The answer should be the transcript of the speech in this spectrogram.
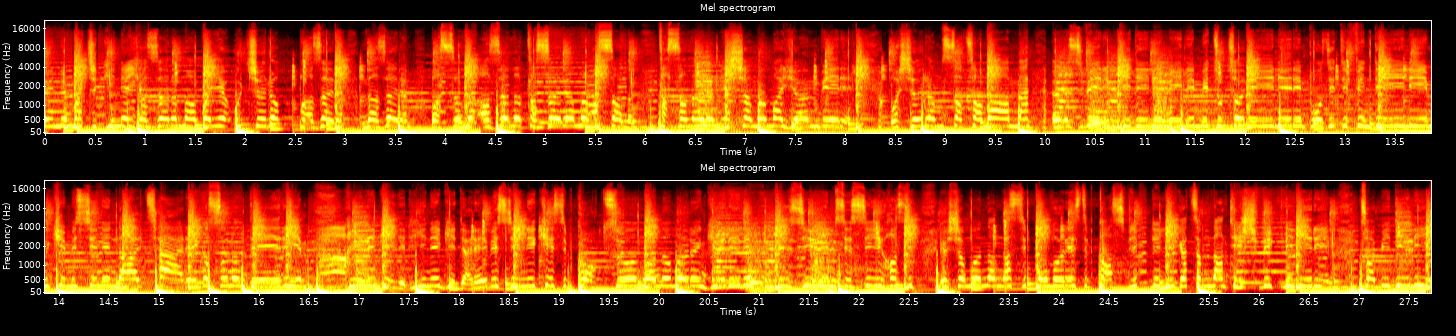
önüm açık yine yazarım havaya uçurup pazarı. Nazarım basılı azılı tasarımı asalım. Tasalarım yaşamıma yön verir. Başarımsa tamamen özverim. Gidelim elimi tutar eğilirim. Pozitifin değilim kimisinin alter Egosunun değeriyim gelir yine gider. Hevesini kesip Korktuğun anıların gerilim Müziğim sesi hasip Yaşamına nasip olur. Esip Tasvipli ligatımdan teşvikli liriyim Tabi deliyim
